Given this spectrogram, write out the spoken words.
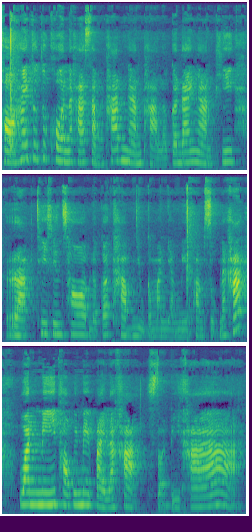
ขอให้ทุกๆคนนะคะ สัมภาษณ์งานผ่านแล้วก็ได้งานที่รักที่ชื่นชอบ แล้วก็ทำอยู่กับมันอย่างมีความสุขนะคะ วันนี้ท็อกวินเมย์ไปแล้วค่ะ สวัสดีค่ะ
